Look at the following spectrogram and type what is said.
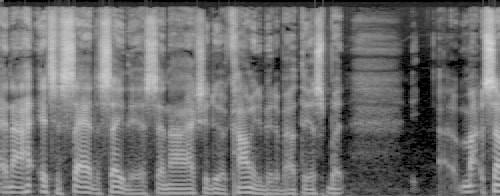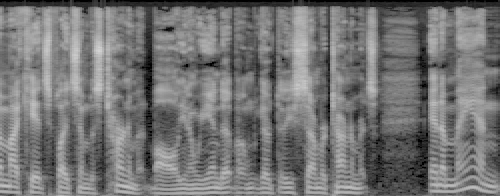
and I, it's sad to say this, and I actually do a comedy bit about this, but my, some of my kids played some of this tournament ball. You know, we end up um, go to these summer tournaments, and a man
